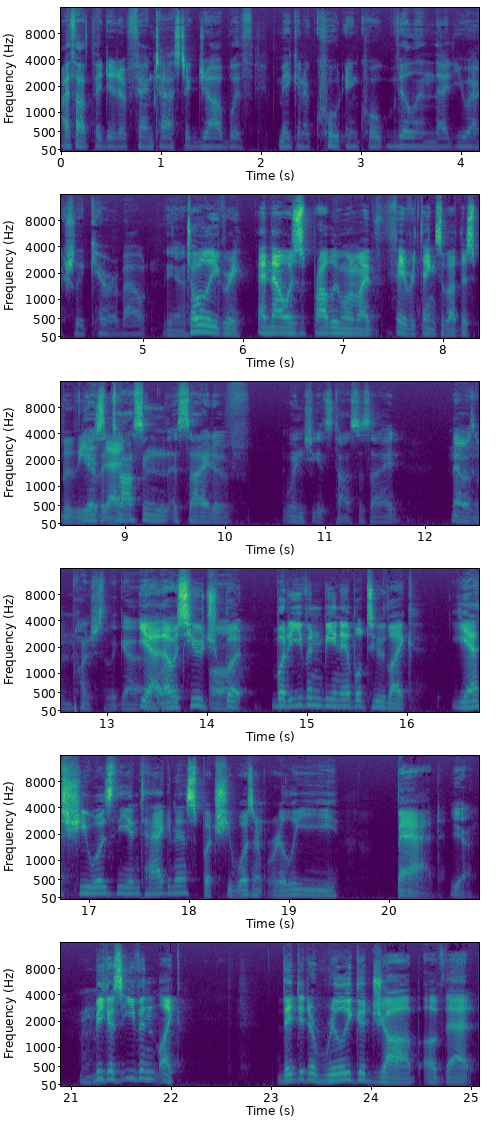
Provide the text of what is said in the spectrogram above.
I thought they did a fantastic job with making a quote unquote villain that you actually care about. yeah, totally agree and that was probably one of my favorite things about this movie Yeah, is the that tossing aside of when she gets tossed aside, that was a mm-hmm. punch to the gut. yeah I'm that was huge oh. but but even being able to like yes she was the antagonist but she wasn't really bad yeah, mm-hmm. because even like they did a really good job of that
